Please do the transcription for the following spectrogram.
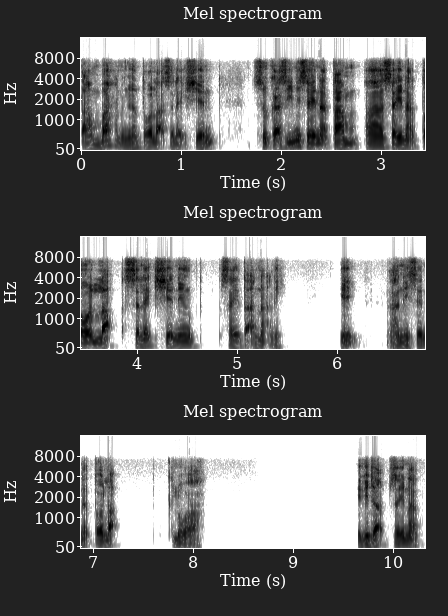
tambah dengan tolak selection. So kat sini saya nak tam, uh, saya nak tolak selection yang saya tak nak ni. Okay, uh, ni saya nak tolak keluar. Okay, kejap, saya nak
